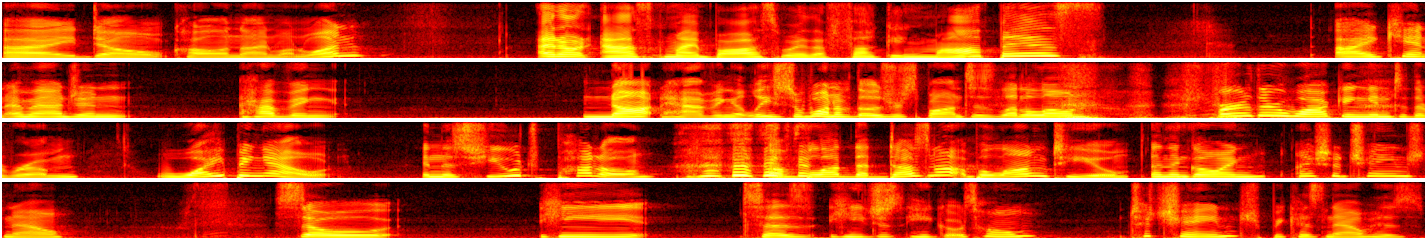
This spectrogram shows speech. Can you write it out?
I don't call a 911. I don't ask my boss where the fucking mop is. I can't imagine having not having at least one of those responses, let alone further walking into the room, wiping out in this huge puddle of blood that does not belong to you, and then going, I should change now. So he says he just he goes home to change because now his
